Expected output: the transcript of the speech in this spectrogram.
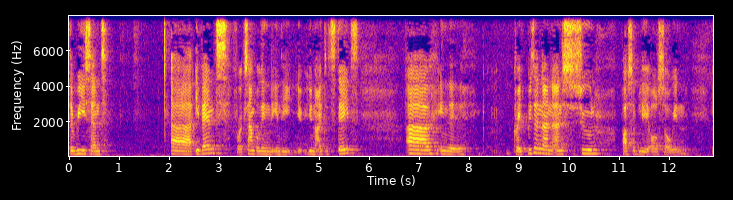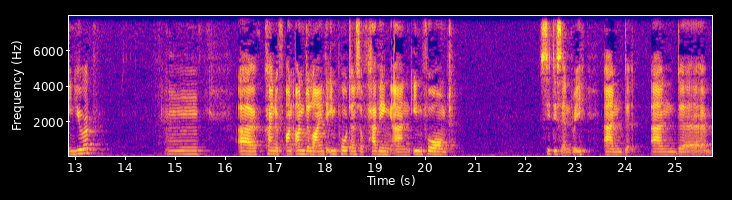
the recent uh, events, for example, in the, in the United States, uh, in the Great Britain, and, and soon possibly also in, in Europe, um, uh, kind of un underline the importance of having an informed citizenry and and uh,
